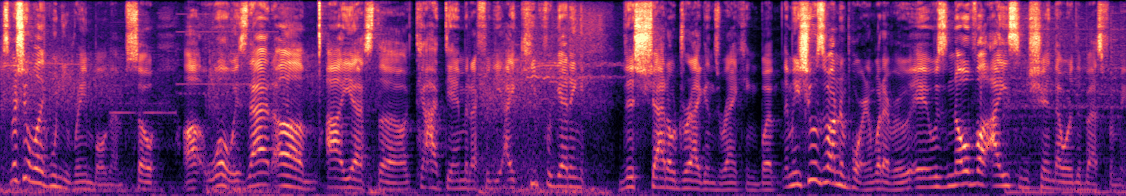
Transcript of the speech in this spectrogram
especially like when you rainbow them. So, uh, whoa, is that um ah yes the god damn it I forget I keep forgetting this Shadow Dragon's ranking, but I mean, she was unimportant, whatever. It was Nova, Eis, and Shin that were the best for me.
